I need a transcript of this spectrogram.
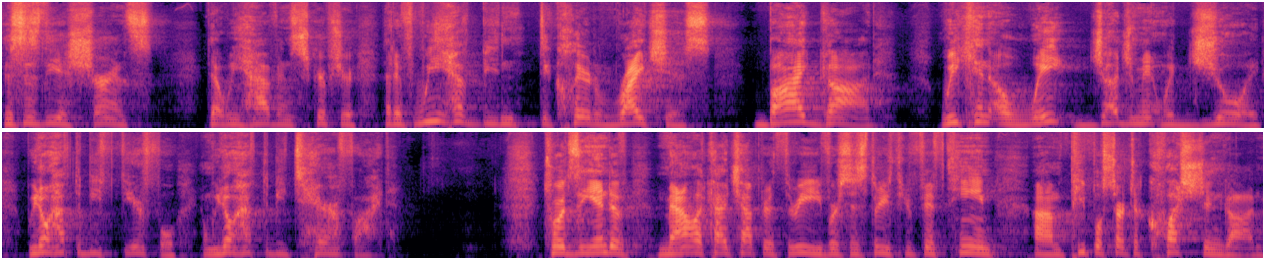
This is the assurance that we have in Scripture that if we have been declared righteous by God, we can await judgment with joy. We don't have to be fearful and we don't have to be terrified. Towards the end of Malachi chapter 3, verses 3 through 15, um, people start to question God,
